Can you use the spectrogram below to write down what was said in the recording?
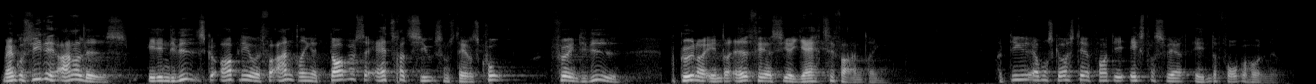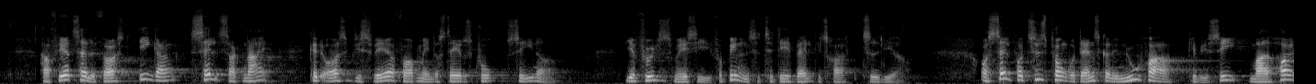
Man kunne sige det anderledes. Et individ skal opleve, at forandring er dobbelt så attraktiv som status quo, før individet begynder at ændre adfærd og siger ja til forandring. Og det er måske også derfor, det er ekstra svært at ændre forbeholdene. Har flertallet først en gang selv sagt nej, kan det også blive sværere for dem at ændre status quo senere. De har følelsesmæssige forbindelse til det valg, de træffede tidligere. Og selv på et tidspunkt, hvor danskerne nu har, kan vi se, meget høj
